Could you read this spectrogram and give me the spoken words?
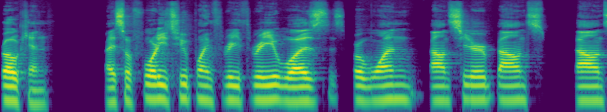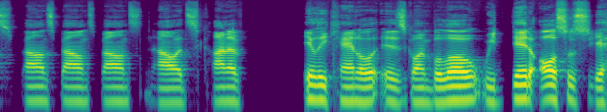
broken. Right. So 42.33 was for one bounce here, bounce, bounce, bounce, bounce, bounce. Now it's kind of daily candle is going below. We did also see a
